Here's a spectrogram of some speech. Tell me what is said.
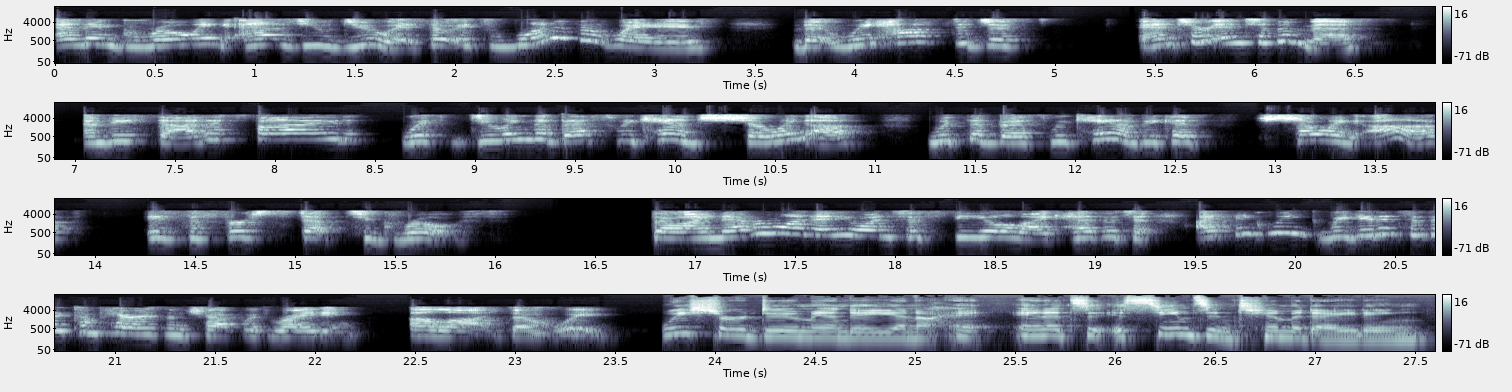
and then growing as you do it. So it's one of the ways that we have to just enter into the mess and be satisfied with doing the best we can, showing up with the best we can, because showing up is the first step to growth. So I never want anyone to feel like hesitant. I think we, we get into the comparison trap with writing a lot, don't we? We sure do, Mindy, and I, and it's it seems intimidating,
